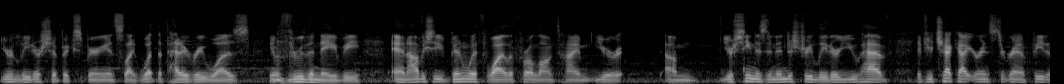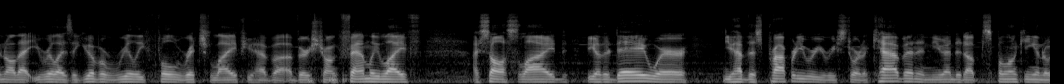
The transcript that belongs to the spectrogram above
your leadership experience, like what the pedigree was, you know, Mm-hmm. through the Navy, and obviously you've been with Wyler for a long time. You're um, you're seen as an industry leader. You have, if you check out your Instagram feed and all that, you realize that you have a really full, rich life. You have a, a very strong family life. I saw a slide the other day where you have this property where you restored a cabin and you ended up spelunking in a,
